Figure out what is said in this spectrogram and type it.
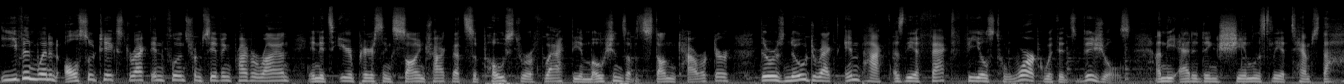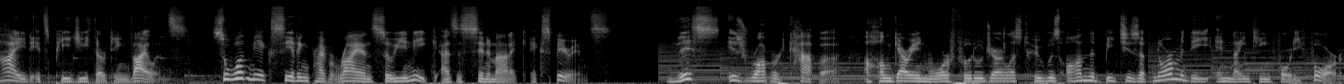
even when it also takes direct influence from Saving Private Ryan in its ear-piercing soundtrack that's supposed to reflect the emotions of its stunned character, there is no direct impact as the effect feels to work with its visuals, and the editing shamelessly attempts to hide its PG-13 violence. So what makes Saving Private Ryan so unique as a cinematic experience? This is Robert Capa, a Hungarian war photojournalist who was on the beaches of Normandy in 1944.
